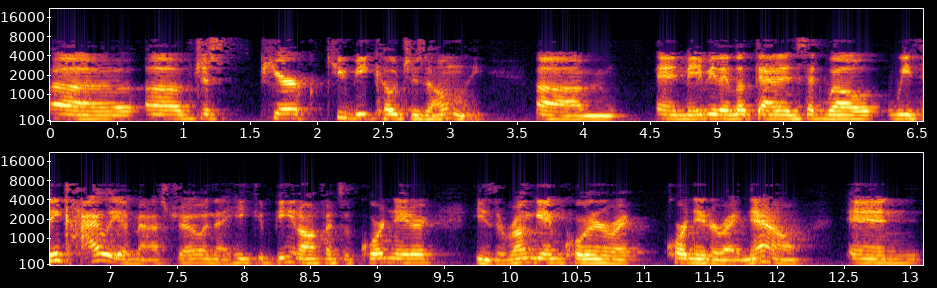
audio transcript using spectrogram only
uh, of just pure QB coaches only. Um, and maybe they looked at it and said, "Well, we think highly of Mastro and that he could be an offensive coordinator. He's the run game coordinator right, coordinator right now, and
